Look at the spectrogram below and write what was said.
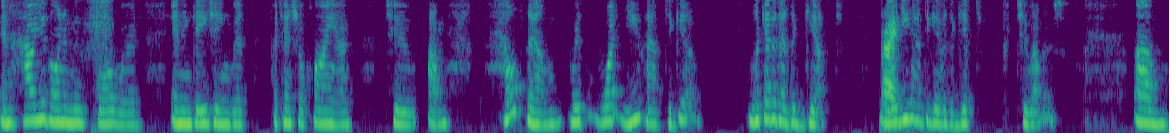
and how you're going to move forward in engaging with potential clients to um, help them with what you have to give. Look at it as a gift. Right. What you have to give is a gift to others. Um,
